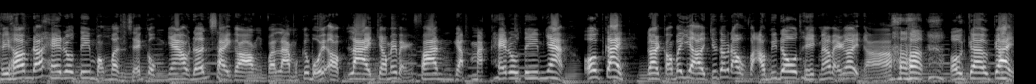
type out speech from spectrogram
thì hôm đó Hero Team bọn mình sẽ cùng nhau đến Sài Gòn và làm một cái buổi offline cho mấy bạn fan gặp mặt Hero Team nha. Ok, rồi còn bây giờ chúng ta bắt đầu vào video thiệt nè bạn ơi. Đó. ok ok.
